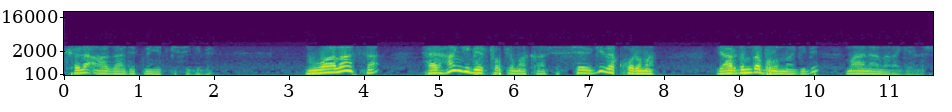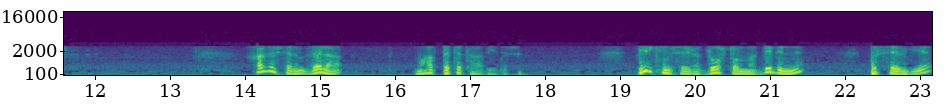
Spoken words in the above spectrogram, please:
köle azat etme yetkisi gibi. Muvalatsa herhangi bir topluma karşı sevgi ve koruma, yardımda bulunma gibi manalara gelir. Kardeşlerim vela muhabbete tabidir. Bir kimseyle dost olma dedin mi bu sevgiye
